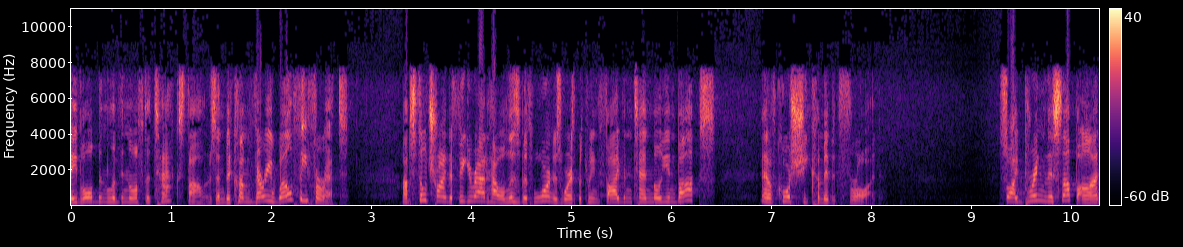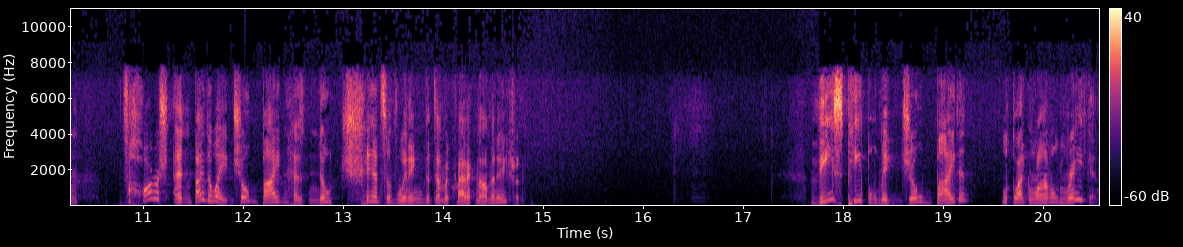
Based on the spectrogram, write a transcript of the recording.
They've all been living off the tax dollars and become very wealthy for it. I'm still trying to figure out how Elizabeth Warren is worth between five and ten million bucks. And of course, she committed fraud. So I bring this up on it's a harsh. And by the way, Joe Biden has no chance of winning the Democratic nomination. These people make Joe Biden look like Ronald Reagan.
